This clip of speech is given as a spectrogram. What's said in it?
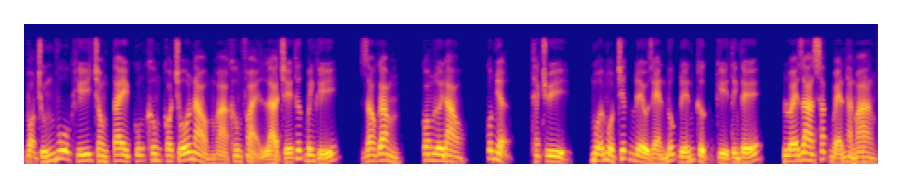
bọn chúng vũ khí trong tay cũng không có chỗ nào mà không phải là chế thức binh khí, dao găm, con lưới đao, cốt nhận thạch truy, mỗi một chiếc đều rèn đúc đến cực kỳ tinh tế, lóe ra sắc bén hàn mang.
